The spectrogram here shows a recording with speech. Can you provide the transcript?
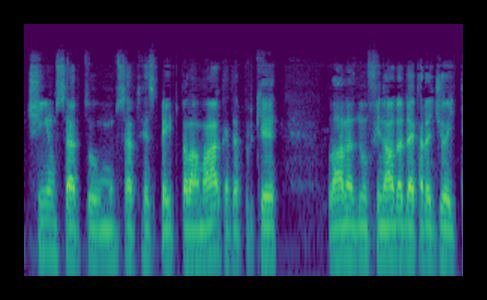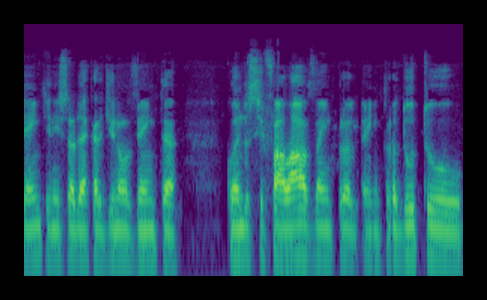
tinha um certo, um certo respeito pela marca, até porque lá no final da década de 80, início da década de 90, quando se falava em, em produto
